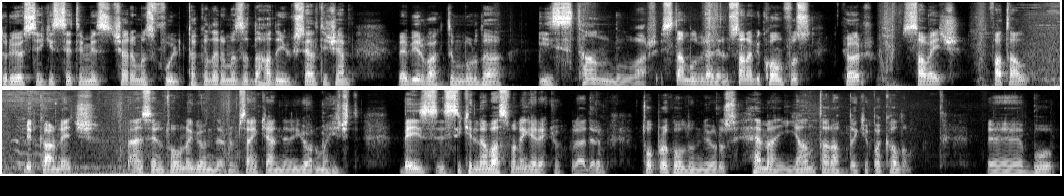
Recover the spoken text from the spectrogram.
Duruyor 8 setimiz. Çarımız full. Takılarımızı daha da yükselteceğim. Ve bir baktım burada İstanbul var. İstanbul biraderim. Sana bir Confus, Kör, Savage, Fatal, bir Carnage. Ben senin tohumuna gönderirim. Sen kendini yorma hiç. Base skilline basmana gerek yok biraderim. Toprak oldun diyoruz. Hemen yan taraftaki bakalım. Ee, bu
